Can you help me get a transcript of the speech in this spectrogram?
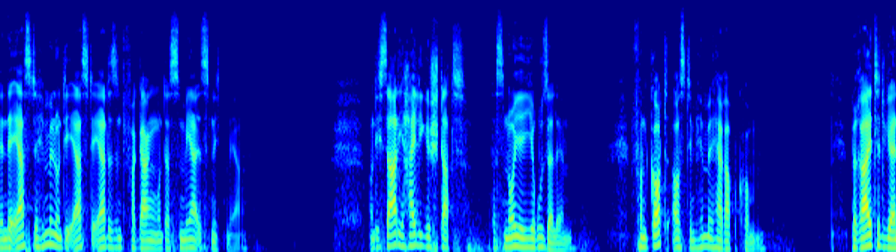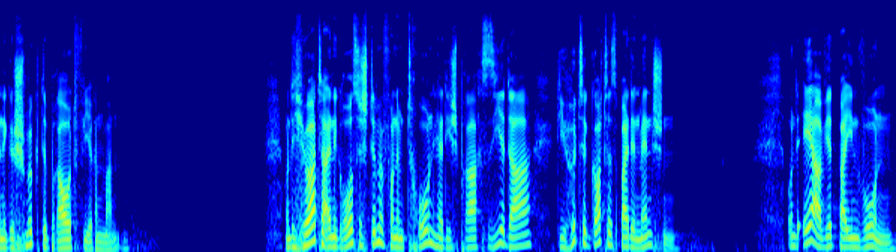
Denn der erste Himmel und die erste Erde sind vergangen und das Meer ist nicht mehr. Und ich sah die heilige Stadt, das neue Jerusalem, von Gott aus dem Himmel herabkommen bereitet wie eine geschmückte Braut für ihren Mann. Und ich hörte eine große Stimme von dem Thron her, die sprach, siehe da, die Hütte Gottes bei den Menschen. Und er wird bei ihnen wohnen.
